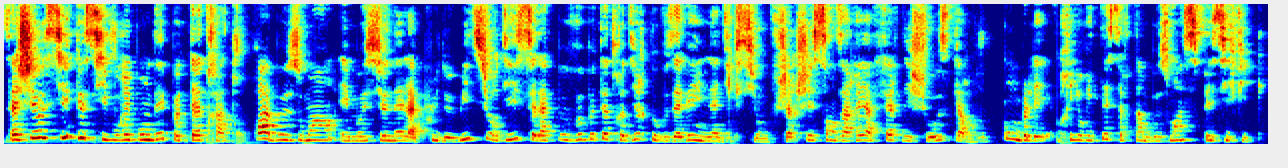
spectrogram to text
Sachez aussi que si vous répondez peut-être à trois besoins émotionnels à plus de 8 sur 10, cela veut peut-être dire que vous avez une addiction. Vous cherchez sans arrêt à faire des choses car vous comblez en priorité certains besoins spécifiques.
